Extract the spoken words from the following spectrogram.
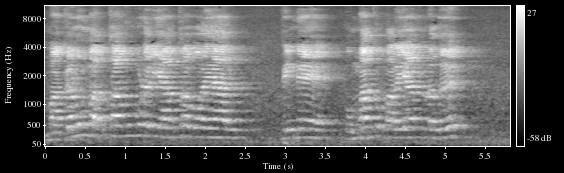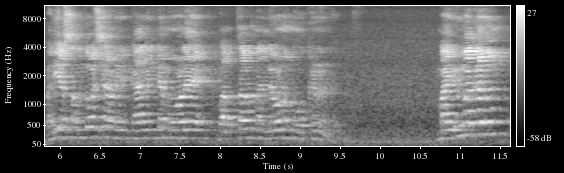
മകളും ഭർത്താവും കൂടെ യാത്ര പോയാൽ പിന്നെ ഉമ്മാക്ക് പറയാനുള്ളത് വലിയ സന്തോഷമാണ്. കാരണം എന്റെ മോളെ ഭർത്താവ് നല്ലോണം നോക്കുന്നുണ്ട്. മരുമകളും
